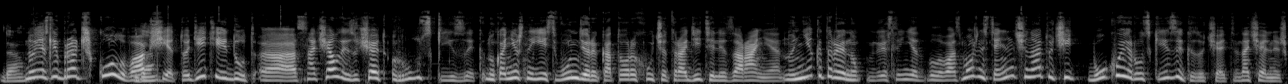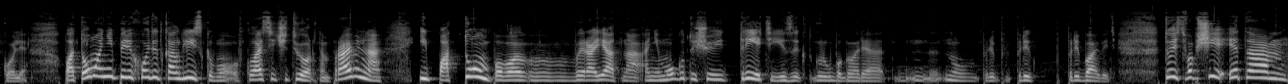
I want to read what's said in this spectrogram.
да. Но если брать школу вообще, то дети идут, э, сначала изучают русский язык. Ну, конечно, есть вундеры, которых учат родители заранее. Но некоторые, ну, если нет было возможности, они начинают учить буквы и русский язык изучать в начальной школе. Потом они переходят к английскому в классе четвертом, правильно? И потом, вероятно, они могут еще и третий язык, грубо говоря, ну, при- при- прибавить. То есть вообще эта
